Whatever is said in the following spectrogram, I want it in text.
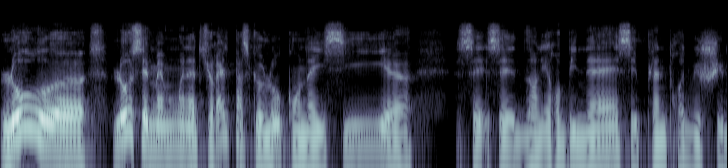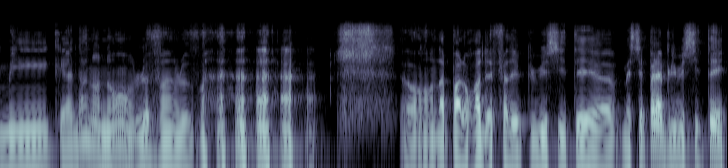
L'eau, heu, l'eau, c'est même moins naturel parce que l'eau qu'on a ici, heu, c'est dans les robinets, c'est plein de produits chimiques. Non, non, non, le vin, le vin. On n'a pas le droit de faire de publicité, heu, mais c'est pas la publicité.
